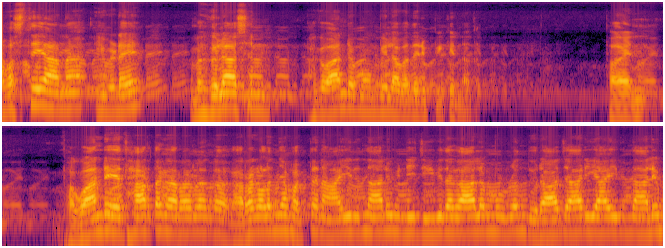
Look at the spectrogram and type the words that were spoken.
അവസ്ഥയാണ് ഇവിടെ ബഹുലാസൻ ഭഗവാന്റെ മുമ്പിൽ അവതരിപ്പിക്കുന്നത്. ഭഗവാന്റെ യഥാർത്ഥ കറ കറകളഞ്ഞ ഭക്തനായിരുന്നാലും ഇനി ജീവിതകാലം മുഴുവൻ ദുരാചാരിയായിരുന്നാലും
